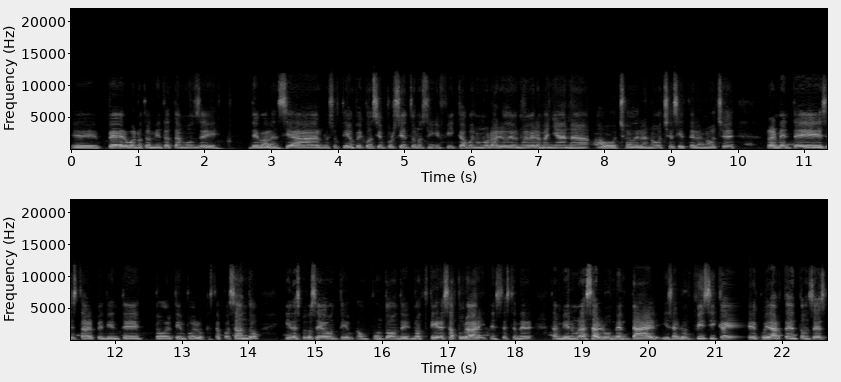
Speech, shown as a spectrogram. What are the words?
eh, pero bueno, también tratamos de, de balancear nuestro tiempo y con 100% no significa, bueno, un horario de 9 de la mañana a 8 de la noche, 7 de la noche. Realmente es estar pendiente todo el tiempo de lo que está pasando y después vas a llegar a un, punto donde no te quieres saturar y necesitas tener también una salud mental y salud física y cuidarte. Entonces,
